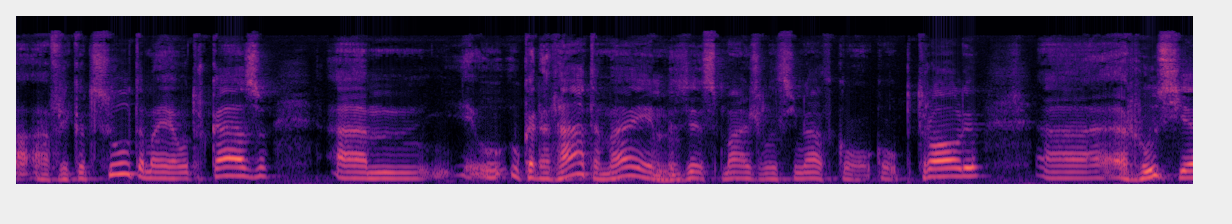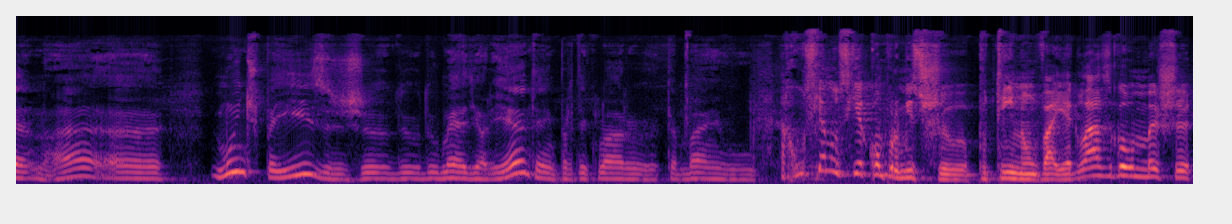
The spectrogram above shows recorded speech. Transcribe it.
a África do Sul também é outro caso. Um, o, o, Canadá também, uhum. mas esse mais relacionado com, com o petróleo, uh, a Rússia, é? Uh, muitos países eh, do, do, Médio Oriente, em particular eh, também o. A Rússia anuncia compromissos. Putin não vai a Glasgow, mas, eh,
